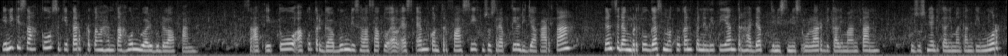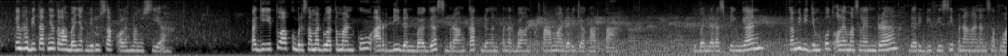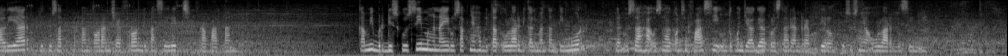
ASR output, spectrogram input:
Ini kisahku sekitar pertengahan tahun 2008. Saat itu aku tergabung di salah satu LSM konservasi khusus reptil di Jakarta dan sedang bertugas melakukan penelitian terhadap jenis-jenis ular di Kalimantan, khususnya di Kalimantan Timur yang habitatnya telah banyak dirusak oleh manusia. Pagi itu aku bersama dua temanku, Ardi dan Bagas, berangkat dengan penerbangan pertama dari Jakarta. Di Bandara Spinggan, kami dijemput oleh Mas Lendra dari Divisi Penanganan Satwa Liar di Pusat Perkantoran Chevron di Pasir Ridge, Perapatan. Kami berdiskusi mengenai rusaknya habitat ular di Kalimantan Timur dan usaha-usaha konservasi untuk menjaga kelestarian reptil, khususnya ular di sini.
